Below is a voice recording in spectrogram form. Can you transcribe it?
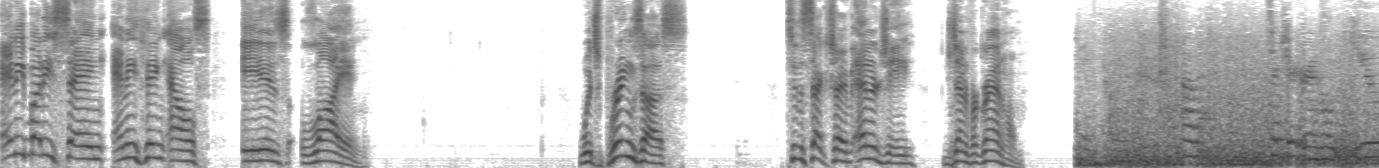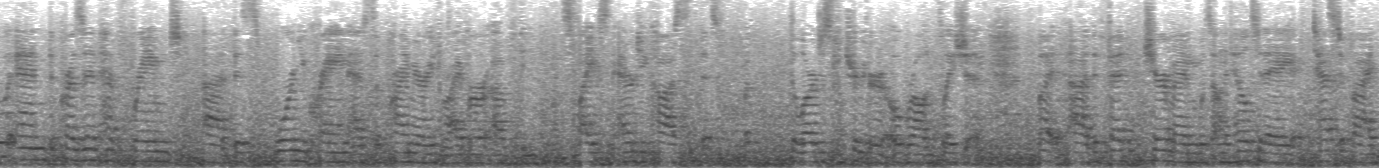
Anybody saying anything else is lying. Which brings us to the Secretary of Energy, Jennifer Granholm. Secretary Granholm, you and the president have framed uh, this war in Ukraine as the primary driver of the spikes in energy costs. That's the largest contributor to overall inflation. But uh, the Fed chairman was on the Hill today, testified,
